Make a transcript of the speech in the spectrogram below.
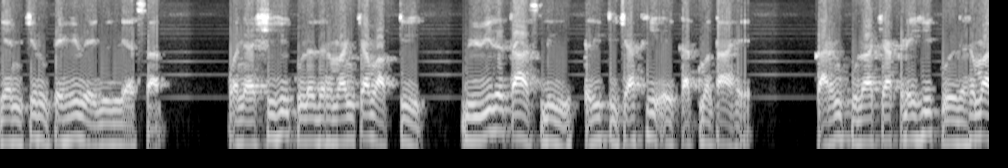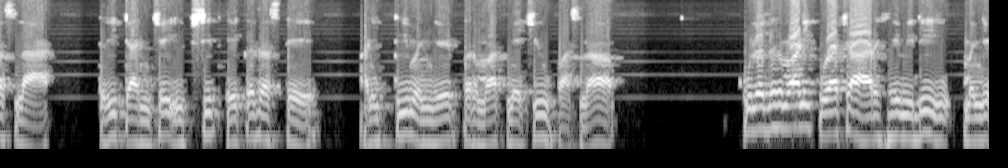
यांची रूपेही वेगवेगळी असतात. पण अशीही कुलधर्मांच्या बाबतीत विविधता असली तरी तिच्यातही एकात्मता आहे. कारण कुणाच्याकडेही कुलधर्म असला तरी त्यांचे इप्सित एकच असते आणि ती म्हणजे परमात्म्याची उपासना. कुलधर्म आणि कुळाचार हे विधी म्हणजे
